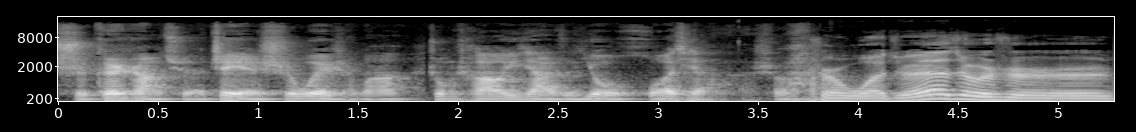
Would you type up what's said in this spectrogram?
是跟上去了，这也是为什么中超一下子又火起来了，是吧？是，我觉得就是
